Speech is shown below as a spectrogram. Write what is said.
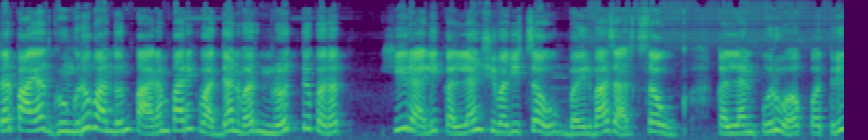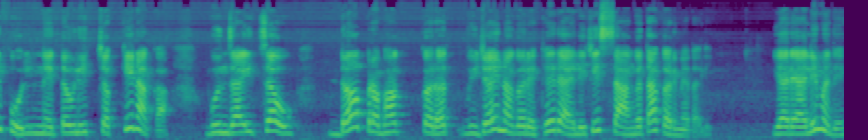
तर पायात घुंगरू बांधून पारंपरिक वाद्यांवर नृत्य करत ही रॅली कल्याण शिवाजी चौक बैलबाजार चौक कल्याण पूर्व पत्रीपूल नेतवली चक्की नाका गुंजाई चौक ड प्रभाग करत विजयनगर येथे रॅलीची सांगता करण्यात आली. या रॅलीमध्ये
